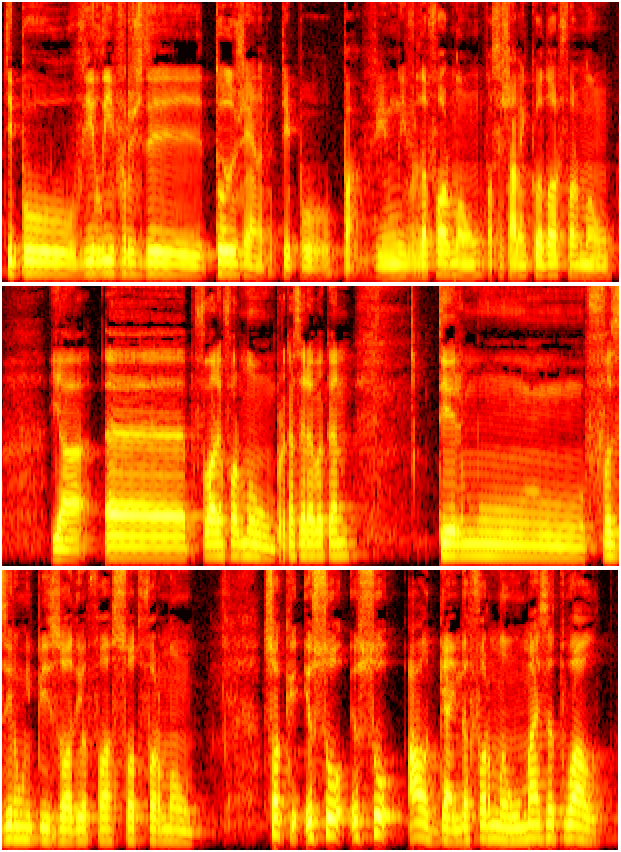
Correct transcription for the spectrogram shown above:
Tipo, vi livros de todo o género. Tipo, pá, vi um livro da Fórmula 1. Vocês sabem que eu adoro Fórmula 1. E ah, eh, por falar em Fórmula 1, por acaso era bacana termo fazer um episódio a falar só de Fórmula 1. Só que eu sou, eu sou alguém da Fórmula 1 mais atual.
